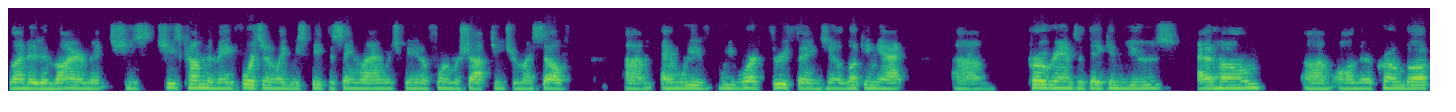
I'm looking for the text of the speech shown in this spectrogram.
blended environment, she's she's come to me. Fortunately, we speak the same language, being a former shop teacher myself um, and we've we've worked through things you know looking at um, programs that they can use at home um, on their chromebook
